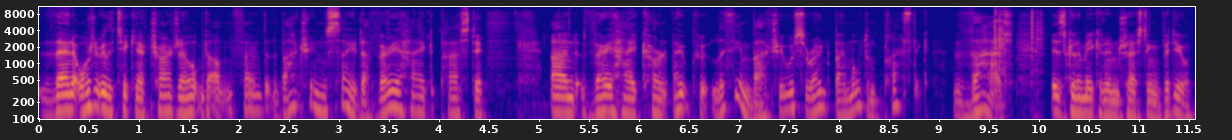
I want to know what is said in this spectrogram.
then it wasn't really taking a charge, I opened it up and found that the battery inside, a very high capacity and very high current output lithium battery, was surrounded by molten plastic. That is going to make an interesting video.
